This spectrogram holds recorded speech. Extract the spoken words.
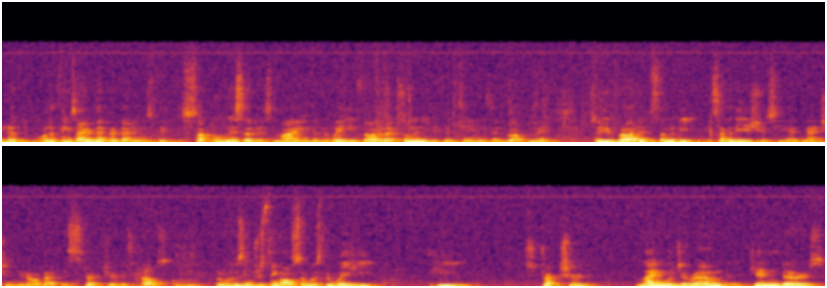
You know, one of the things I remember about him was the, the suppleness of his mind and the way he thought about so many different things and brought them in. So you brought in some of the some of the issues he had mentioned, you know, about the structure of his house. But what was interesting also was the way he he structured language around genders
